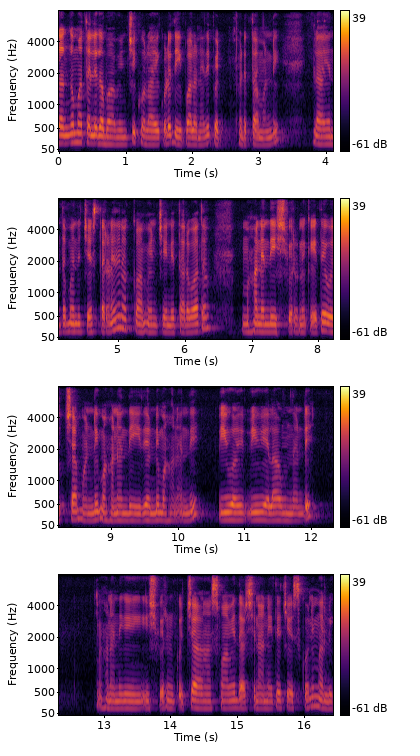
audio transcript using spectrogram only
గంగమ్మ తల్లిగా భావించి కుళాయి కూడా దీపాలు అనేది పెడతామండి. ఇలా ఎంతమంది చేస్తారనేది నాకు కామెంట్ చేయండి. తర్వాత మహానంది ఈశ్వరునికి అయితే వచ్చామండి. మహానంది ఇది అండి మహానంది. వ్యూ వ్యూ ఎలా ఉందండి? మహానంది ఈశ్వరునికి వచ్చి ఆ స్వామి దర్శనాన్ని అయితే చేసుకొని మళ్ళీ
